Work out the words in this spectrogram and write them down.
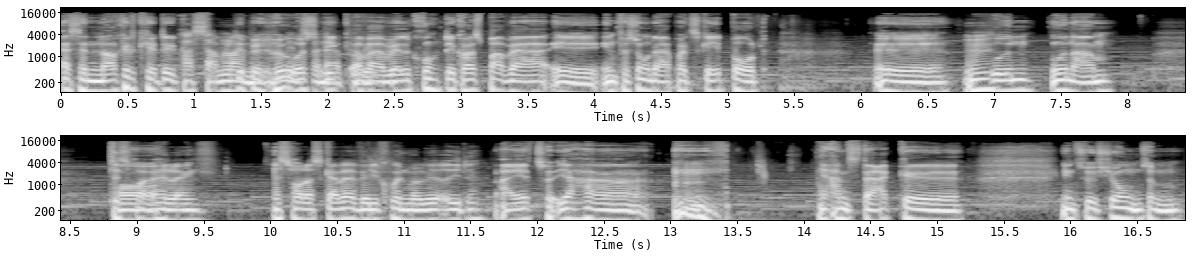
Altså, nugget kan det, har det behøver er ikke at være velcro. Det kan også bare være øh, en person, der er på et skateboard øh, Mm. uden, uden arme. Det tror Og- jeg heller ikke. Jeg tror, der skal være velcro involveret i det. Nej, jeg, tror, jeg har... jeg har en stærk... Øh, intuition, som...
